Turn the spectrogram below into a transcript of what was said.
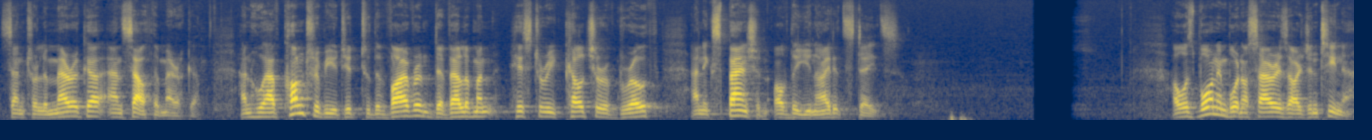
Central America, and South America, and who have contributed to the vibrant development, history, culture of growth, and expansion of the United States. I was born in Buenos Aires, Argentina,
